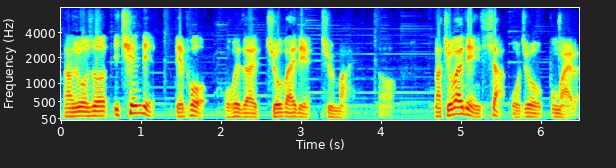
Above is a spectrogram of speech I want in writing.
那如果说一千点跌破，我会在九百点去买啊。那九百点以下我就不买了，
